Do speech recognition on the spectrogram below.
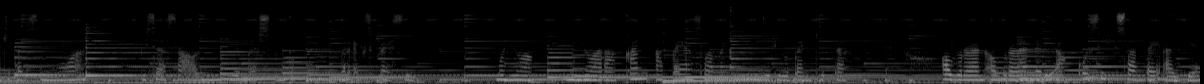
kita semua bisa saling bebas untuk berekspresi, menyuarakan apa yang selama ini menjadi beban kita. Obrolan-obrolan dari aku sih santai aja.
